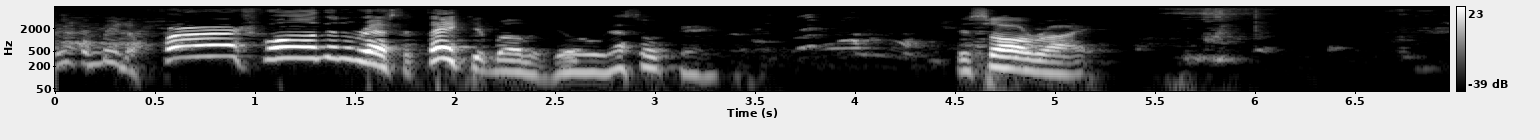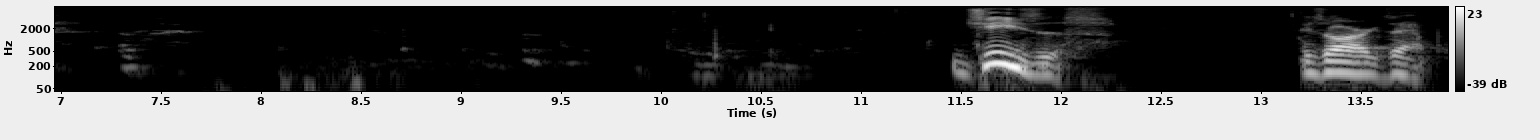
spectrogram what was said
We can be the first ones and the rest. Of it. Thank you, Brother Joe. That's okay. It's all right. Jesus is our example.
